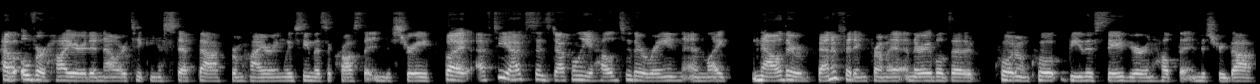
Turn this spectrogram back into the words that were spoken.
have overhired and now are taking a step back from hiring. We've seen this across the industry, but FTX has definitely held to their reign and like now they're benefiting from it and they're able to quote unquote be the savior and help the industry back.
